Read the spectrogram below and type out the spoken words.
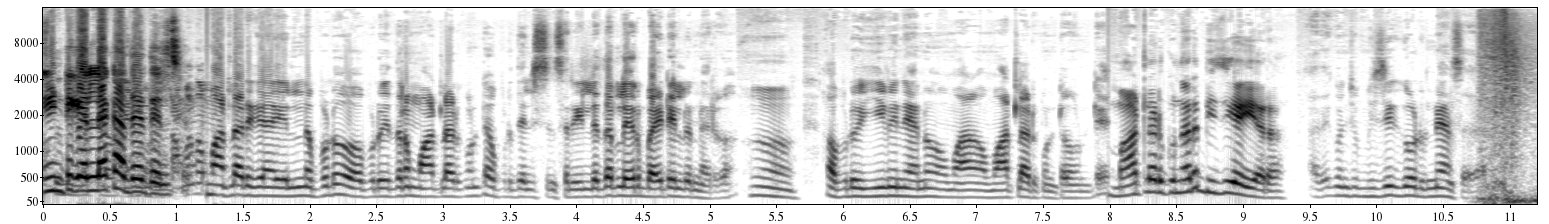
ఇంటికి వెళ్ళాక అదే తెలుసు. సంబంధం మాట్లాడి వెళ్ళినప్పుడు అప్పుడు ఇద్దరం మాట్లాడుకుంటే అప్పుడు తెలిసింది సార్. వీళ్ళిద్దరు లేరు బయట వెళ్ళున్నారు. ఆ, అప్పుడు ఈమె నేను మా- మాట్లాడుకుంటూ ఉంటే మాట్లాడుకున్నారా? బిజీ అయ్యారా? అదే కొంచెం బిజీగా కూడా ఉన్నాను సార్.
